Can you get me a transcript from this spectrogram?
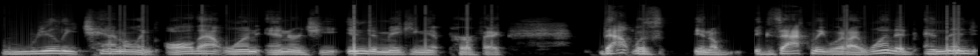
really channeling all that one energy into making it perfect. That was, you know, exactly what I wanted. And then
